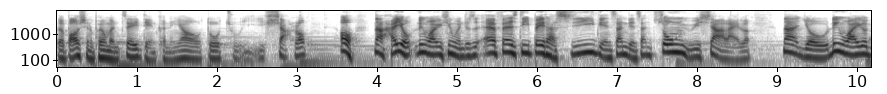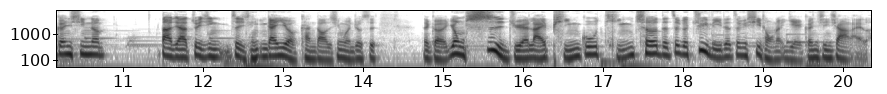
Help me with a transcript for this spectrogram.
的保险的朋友们，这一点可能要多注意一下喽。哦，那还有另外一个新闻，就是 FSD Beta 十一点三点三终于下来了。那有另外一个更新呢，大家最近这几天应该也有看到的新闻，就是那个用视觉来评估停车的这个距离的这个系统呢，也更新下来了。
